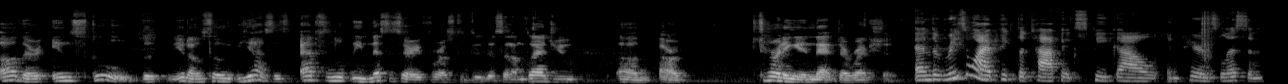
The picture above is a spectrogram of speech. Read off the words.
other in school. The, you know, so yes, it's absolutely necessary for us to do this, and I'm glad you um, are turning in that direction. And the reason why I picked the topic "Speak Out" and parents listen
